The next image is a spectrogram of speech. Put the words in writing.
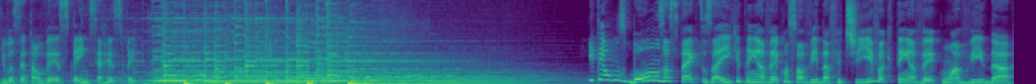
que você talvez pense a respeito. Alguns bons aspectos aí que tem a ver com a sua vida afetiva, que tem a ver com a vida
